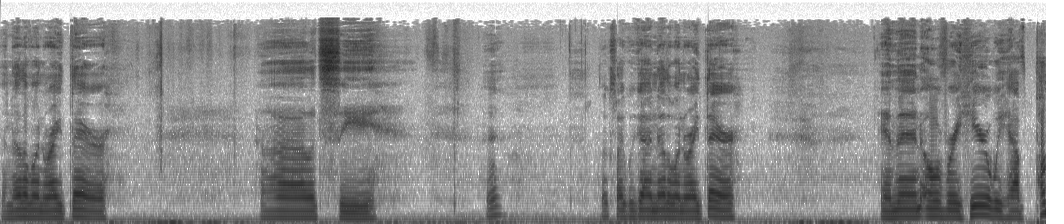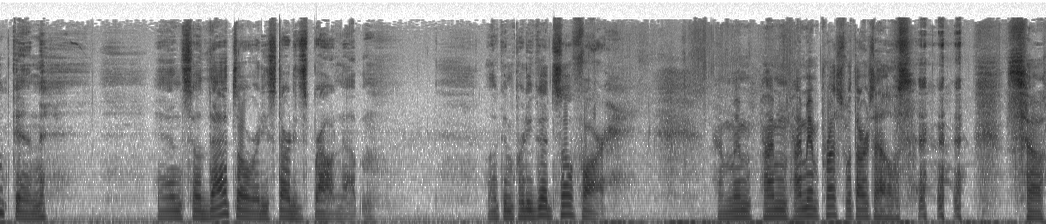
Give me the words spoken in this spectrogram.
Another one right there. Uh, let's see. Yeah. Looks like we got another one right there. And then over here we have pumpkin. And so that's already started sprouting up. Looking pretty good so far. I'm in, I'm I'm impressed with ourselves. so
